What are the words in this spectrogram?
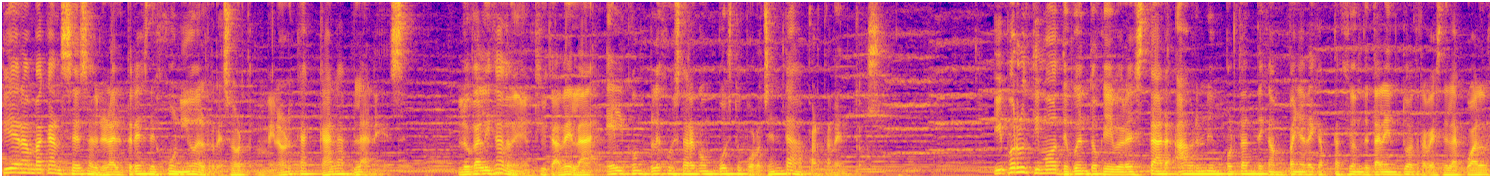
Piedra Vacances abrirá el 3 de junio el resort Menorca Cala Planes. Localizado en Ciudadela, el complejo estará compuesto por 80 apartamentos. Y por último, te cuento que Iberostar abre una importante campaña de captación de talento a través de la cual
